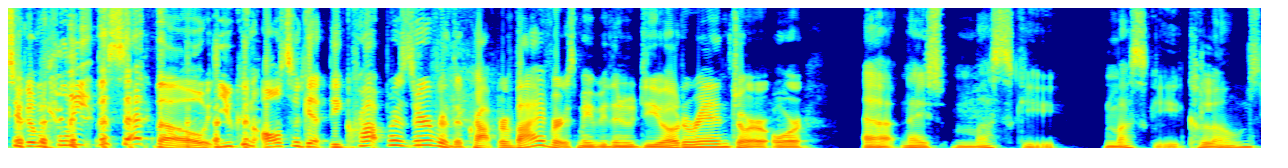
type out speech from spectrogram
to complete the set, though, you can also get the crop preserver, the crop revivers, maybe the new deodorant or or uh, nice musky musky colognes,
